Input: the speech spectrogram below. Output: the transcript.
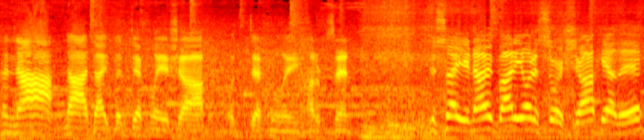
Dolphin? Nah, nah, they, they're definitely a shark. It's definitely 100%. Just so you know, buddy, I just saw a shark out there.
